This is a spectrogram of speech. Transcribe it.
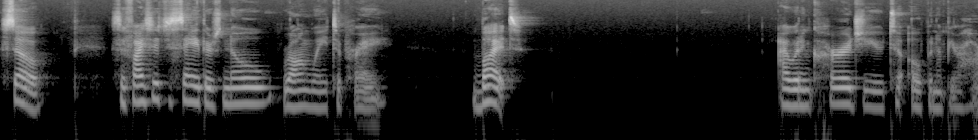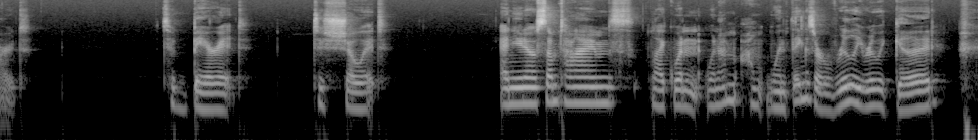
So, Suffice it to say, there's no wrong way to pray. But I would encourage you to open up your heart, to bear it, to show it. And you know, sometimes like when when I'm, I'm when things are really really good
